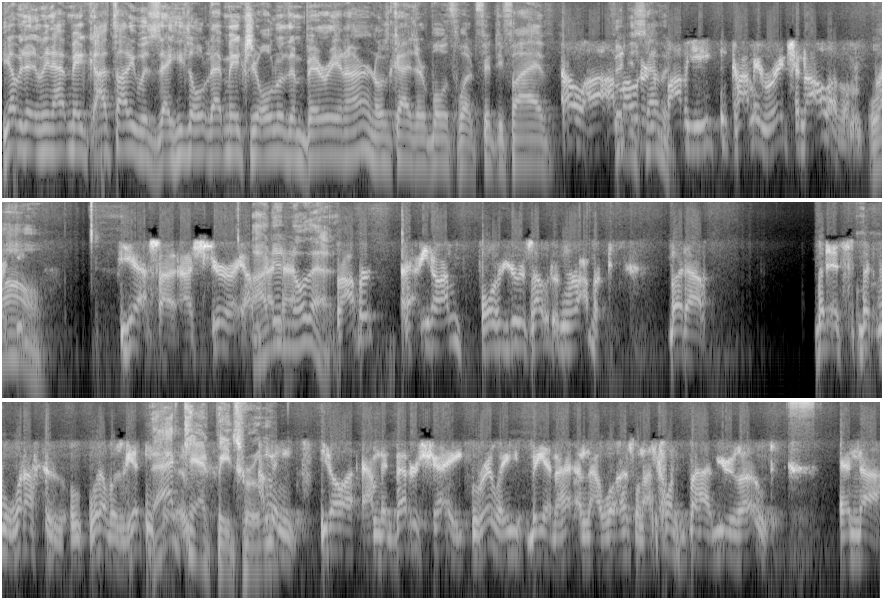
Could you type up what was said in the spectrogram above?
Yeah, but I mean that make. I thought he was. He's old. That makes you older than Barry and Arn. Those guys are both what 55. Oh, uh, I'm older than Bobby Eaton, Tommy Rich, and all of them. Wow. Yes, I, I sure am. I didn't uh, know that. Robert. Uh, you know, I'm four years older than Robert, but uh, but it's but what I what I was getting That to, can't be true. I'm in you know I'm in better shape really being that than I was when I was 25 years old, and uh,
